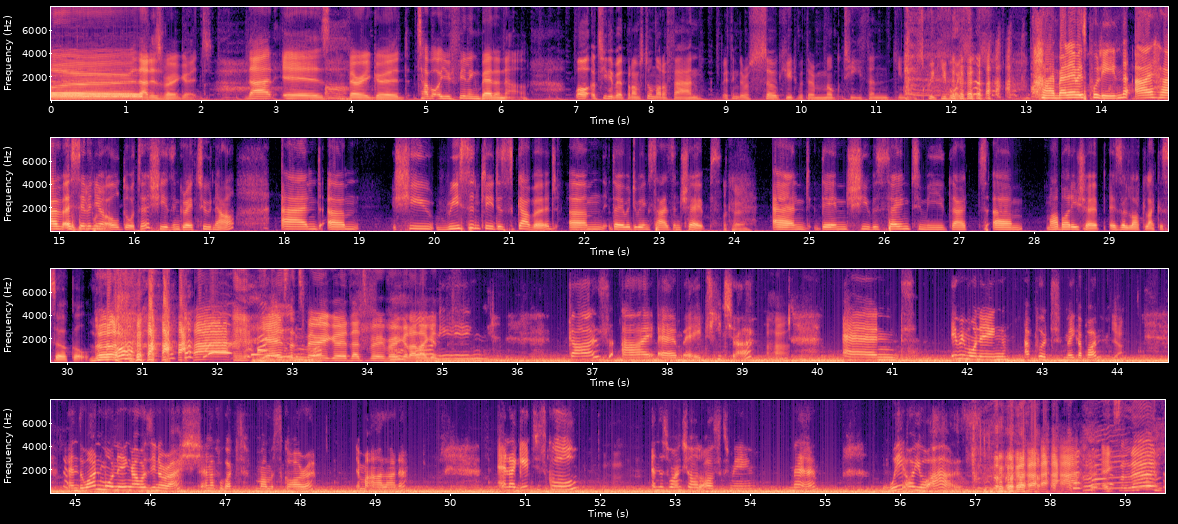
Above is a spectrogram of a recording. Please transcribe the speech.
Oh, that is very good. That is very good. Thabo, are you feeling better now? Well, a teeny bit, but I'm still not a fan. They think they're so cute with their milk teeth and you know squeaky voices. Hi, my name is Pauline. I have a seven year old daughter. She is in grade two now. And um, she recently discovered um, they were doing size and shapes. Okay. And then she was saying to me that um, my body shape is a lot like a circle. yes, that's very good. That's very, very good. I like it. Guys. I am a teacher, Uh-huh. and every morning I put makeup on. Yeah. And the one morning I was in a rush and I forgot my mascara and my eyeliner. And I get to school, Mm-hmm. and this one child asks me, "Ma'am, where are your eyes?" Excellent.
